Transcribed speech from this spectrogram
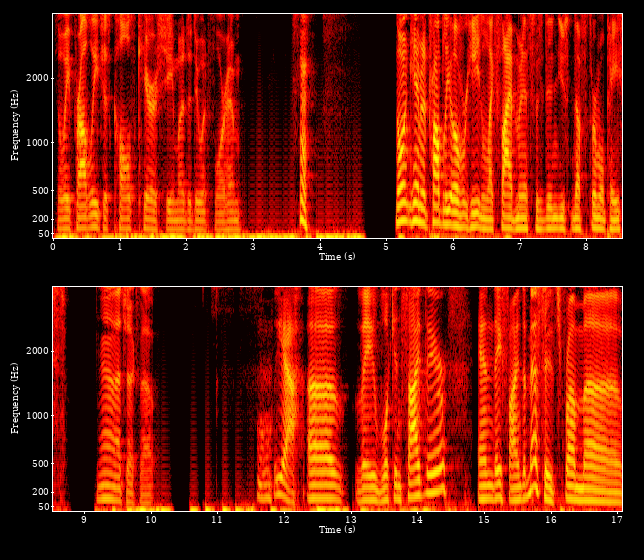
So he probably just calls Kirishima to do it for him. Knowing him, it probably overheat in like five minutes because he didn't use enough thermal paste. Yeah, that checks out. Yeah, uh, they look inside there and they find a message from uh,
